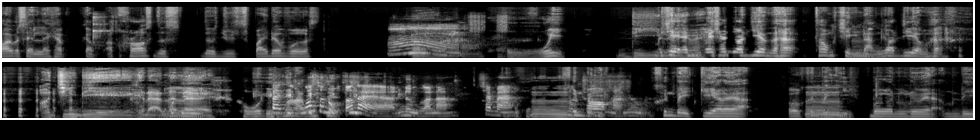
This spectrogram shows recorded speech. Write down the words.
ร้อยเปอร์เซ็นเลยครับ กับ Across the the Spider Verse อืเอมอโอ้ย ดีไม่ใช่เลยแอนิไหมเมชันยอดเยี่ยมนะฮะท่องชิงอืมหนังยอดเยี่ยมฮะอ๋อจริงดีขนาดนั้นโอ้ดีเลยโหดีแต่คิดมากว่าสนุกเลยตั้งแต่หนึ่งแล้วนะ ใช่ไหมอืมหนูขึ้นไปชอบอีกนะหนึ่งขึ้นไปอีกเกียร์เลยอะเออขึ้นไปอืมอีกเบอร์นึงเลยอะมันดี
